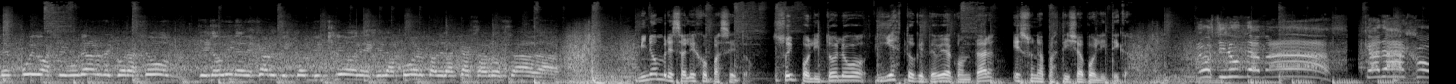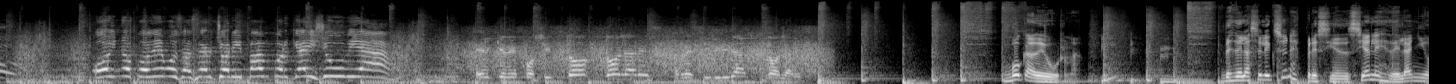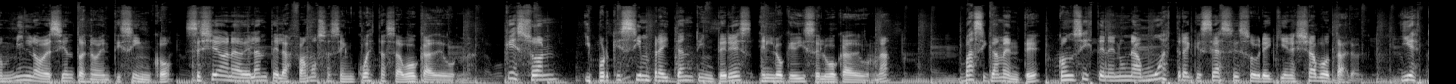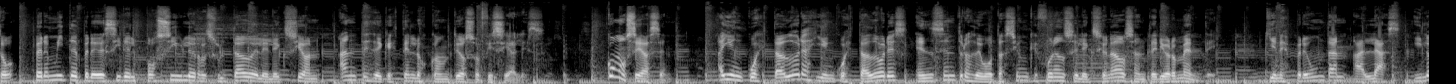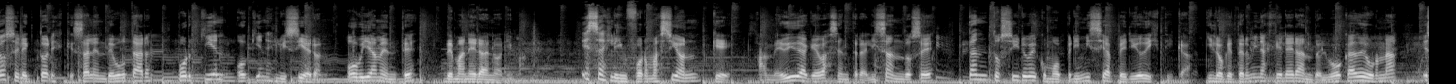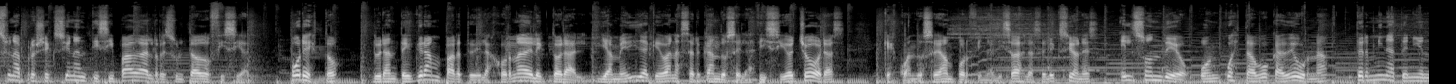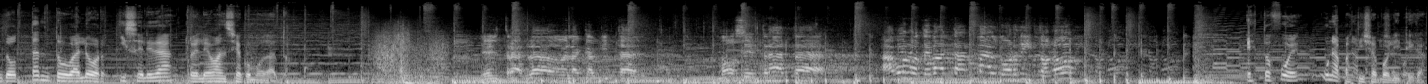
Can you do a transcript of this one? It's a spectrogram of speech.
les puedo asegurar de corazón que no vine a dejar mis convicciones en la puerta de la Casa Rosada. Mi nombre es Alejo Paceto, soy politólogo y esto que te voy a contar es una pastilla política. ¡No se inunda más! ¡Carajo! Hoy no podemos hacer choripán porque hay lluvia. El que depositó dólares recibirá dólares. Boca de urna. Desde las elecciones presidenciales del año 1995 se llevan adelante las famosas encuestas a boca de urna. ¿Qué son y por qué siempre hay tanto interés en lo que dice el boca de urna? Básicamente, consisten en una muestra que se hace sobre quienes ya votaron, y esto permite predecir el posible resultado de la elección antes de que estén los conteos oficiales. ¿Cómo se hacen? Hay encuestadoras y encuestadores en centros de votación que fueron seleccionados anteriormente, quienes preguntan a las y los electores que salen de votar por quién o quiénes lo hicieron, obviamente de manera anónima. Esa es la información que, a medida que va centralizándose, tanto sirve como primicia periodística, y lo que termina generando el boca de urna es una proyección anticipada al resultado oficial. Por esto, durante gran parte de la jornada electoral y a medida que van acercándose las 18 horas, que es cuando se dan por finalizadas las elecciones, el sondeo o encuesta boca de urna termina teniendo tanto valor y se le da relevancia como dato. El traslado de la capital. No se trata. A vos no te va tan mal, gordito, ¿no? Esto fue una pastilla política.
